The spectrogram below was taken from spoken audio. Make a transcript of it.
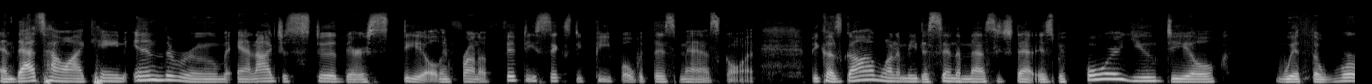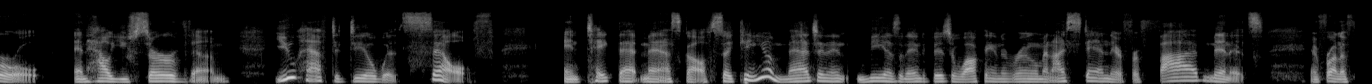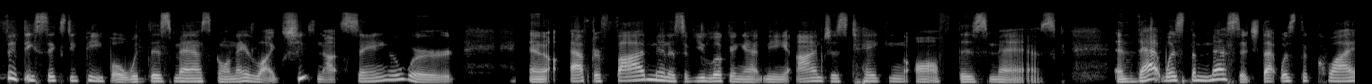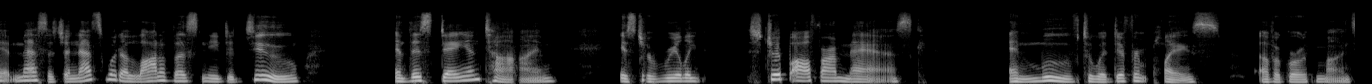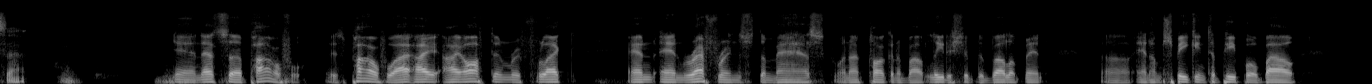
And that's how I came in the room and I just stood there still in front of 50, 60 people with this mask on because God wanted me to send a message that is before you deal with the world and how you serve them, you have to deal with self and take that mask off. So, can you imagine me as an individual walking in the room and I stand there for five minutes in front of 50, 60 people with this mask on? They're like, she's not saying a word. And after five minutes of you looking at me, I'm just taking off this mask. And that was the message. That was the quiet message. And that's what a lot of us need to do in this day and time is to really strip off our mask and move to a different place of a growth mindset. Yeah, and that's uh, powerful. It's powerful. I, I, I often reflect and and reference the mask when I'm talking about leadership development, uh, and I'm speaking to people about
